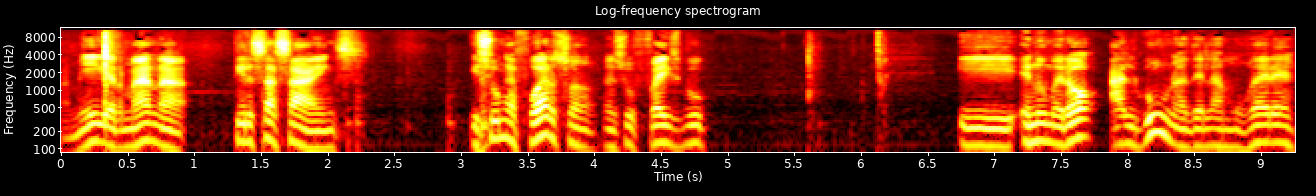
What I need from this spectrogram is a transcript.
amiga, hermana Tirsa Sainz hizo un esfuerzo en su Facebook y enumeró algunas de las mujeres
